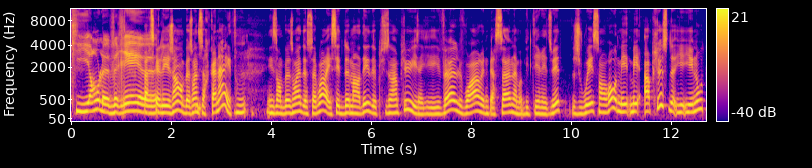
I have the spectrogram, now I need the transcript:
qui ont le vrai... Euh... Parce que les gens ont besoin de se reconnaître. Mm. Ils ont besoin de se voir et c'est demander de plus en plus. Ils, ils, veulent voir une personne à mobilité réduite jouer son rôle. Mais, mais en plus, il y a une autre,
